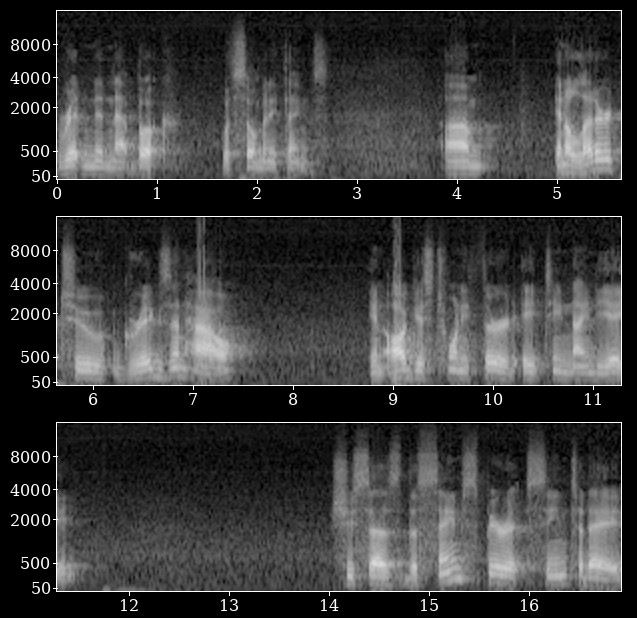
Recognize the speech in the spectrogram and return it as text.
written in that book with so many things. Um, in a letter to Griggs and Howe in August 23rd, 1898, she says, The same spirit seen today,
